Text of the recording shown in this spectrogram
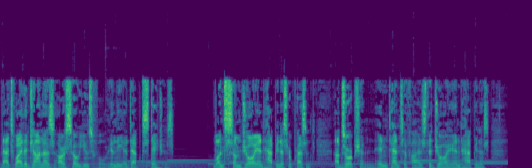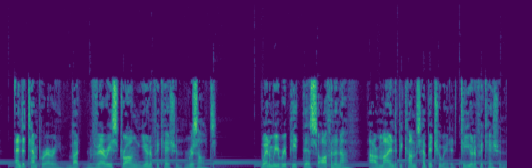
That's why the jhanas are so useful in the adept stages. Once some joy and happiness are present, absorption intensifies the joy and happiness, and a temporary but very strong unification results. When we repeat this often enough, our mind becomes habituated to unification.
